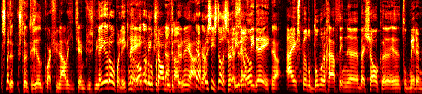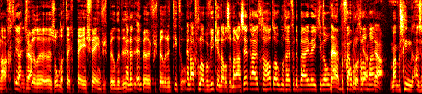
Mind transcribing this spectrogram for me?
Stru structureel kwartfinale Champions League. Nee, Europa League. Nee, Europa, League zou moeten kunnen, ja. Ja, precies. Dat is hetzelfde idee. Ja. Ajax speelde op donderdagavond in, uh, bij Schalke uh, tot middernacht. Ja. En speelde uh, zondag tegen PSV en verspeelde de, en, het, en, verspeelde de titel. En afgelopen weekend hadden ze een AZ uitgehad, ook nog even erbij, weet je wel. Nou, bijvoorbeeld, ja. ja. Maar misschien als,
